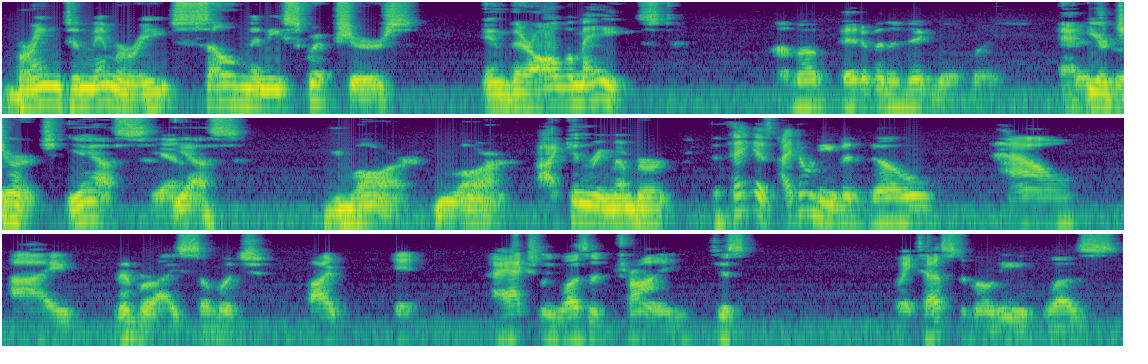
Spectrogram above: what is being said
bring to memory so many scriptures and they're all amazed I'm a bit of an enigma at your church? Yes, Yeah. yes. You are. You are. I can remember the thing is, I don't even know how I memorized so much Bible. It, I actually wasn't trying. Just my testimony was,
